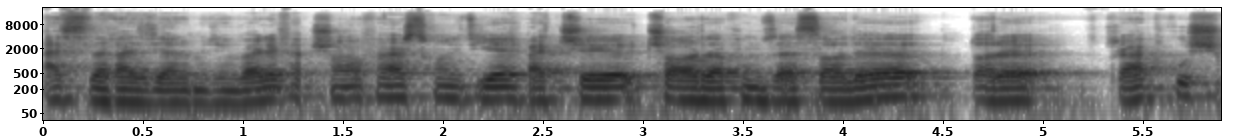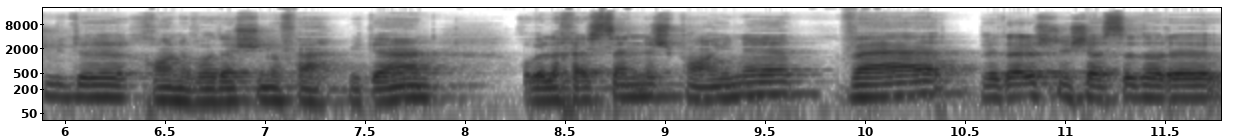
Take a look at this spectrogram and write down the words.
اصل قضیه رو می‌دونیم. ولی شما فرض کنید یه بچه 14 15 ساله داره رپ گوش میده خانوادهش اینو فهمیدن. خب بالاخره سنش پایینه و پدرش نشسته داره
